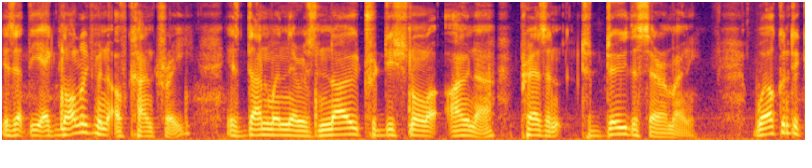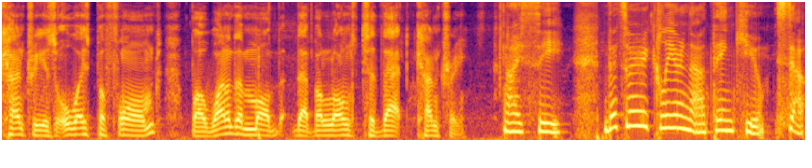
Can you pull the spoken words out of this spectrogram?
is that the acknowledgement of country is done when there is no traditional owner present to do the ceremony. Welcome to country is always performed by one of the mob that belongs to that country. I see. That's very clear now. Thank you. So,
